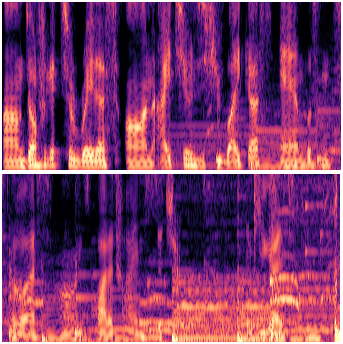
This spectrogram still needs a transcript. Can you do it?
Um, don't forget to rate us on iTunes if you like us and listen to us on Spotify and Stitcher. Thank you guys.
